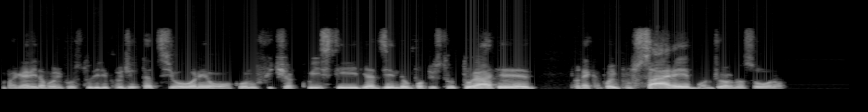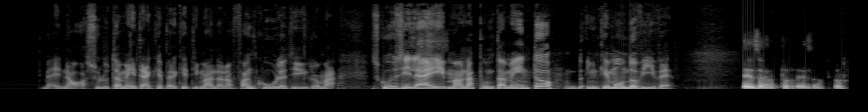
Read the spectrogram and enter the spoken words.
magari lavori con studi di progettazione o con uffici acquisti di aziende un po' più strutturate, non è che puoi bussare buongiorno solo. Beh no, assolutamente, anche perché ti mandano a fanculo e ti dicono ma scusi lei, ma un appuntamento in che mondo vive? Esatto, esatto.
